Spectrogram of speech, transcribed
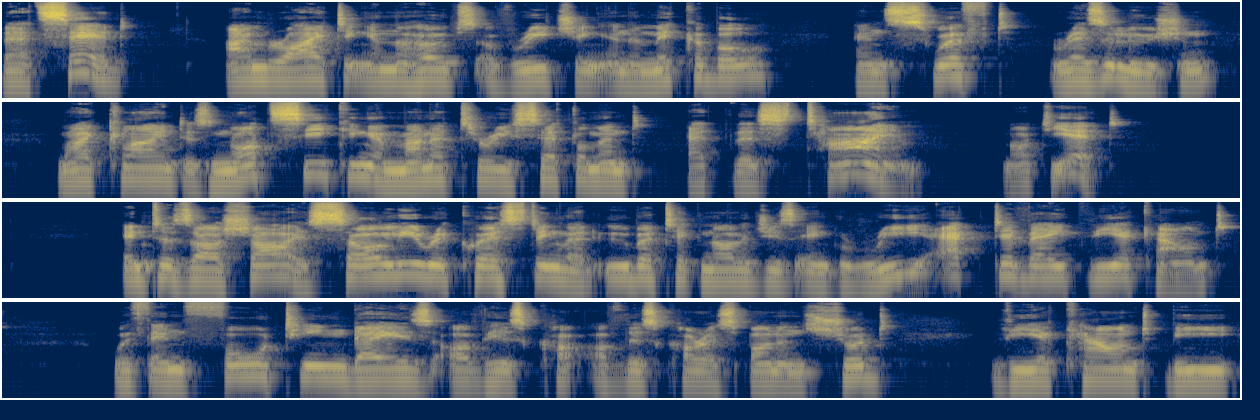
That said, I'm writing in the hopes of reaching an amicable and swift resolution. My client is not seeking a monetary settlement at this time, not yet. Intezar Shah is solely requesting that Uber Technologies Inc. reactivate the account within 14 days of, his of this correspondence should the account be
